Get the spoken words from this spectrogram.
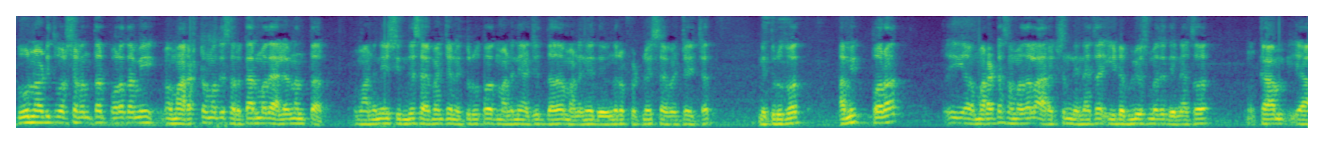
दोन अडीच वर्षानंतर परत आम्ही महाराष्ट्रामध्ये सरकारमध्ये आल्यानंतर माननीय शिंदे साहेबांच्या नेतृत्वात माननीय अजितदादा माननीय देवेंद्र फडणवीस साहेबांच्या याच्यात नेतृत्वात आम्ही परत या मराठा समाजाला आरक्षण देण्याचं ईडब्ल्यू एसमध्ये देण्याचं काम या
